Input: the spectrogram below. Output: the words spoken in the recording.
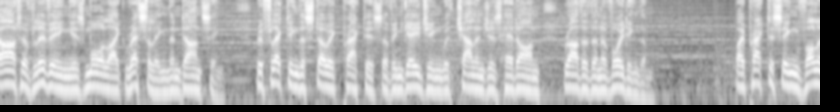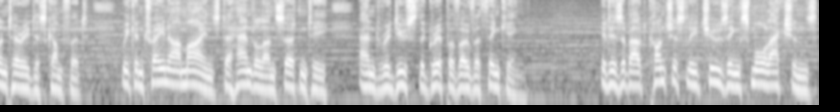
art of living is more like wrestling than dancing, reflecting the Stoic practice of engaging with challenges head-on rather than avoiding them. By practicing voluntary discomfort, we can train our minds to handle uncertainty and reduce the grip of overthinking. It is about consciously choosing small actions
